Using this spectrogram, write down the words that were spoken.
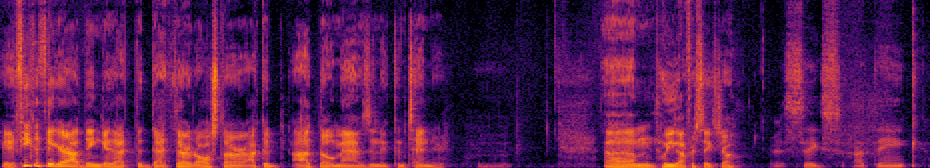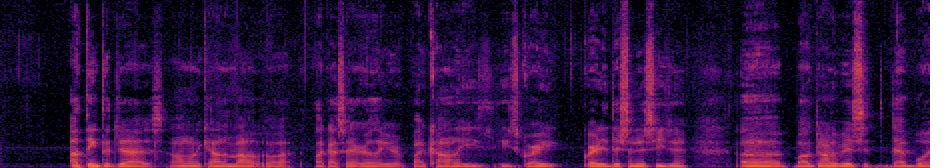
If he could figure it out, they can get that that third All Star. I could I throw Mavs in the contender. Um, who you got for six, Joe? Six, I think, I think the Jazz. I don't want to count them out. Uh, Like I said earlier, Mike Conley, he's, he's great, great addition this season. Uh, Bogdanovich, that boy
